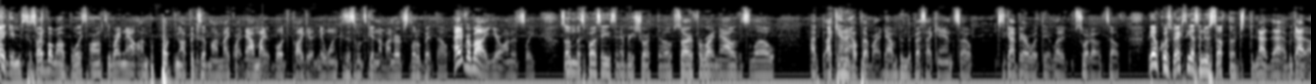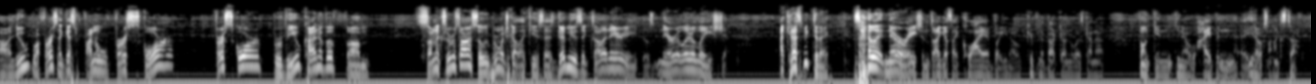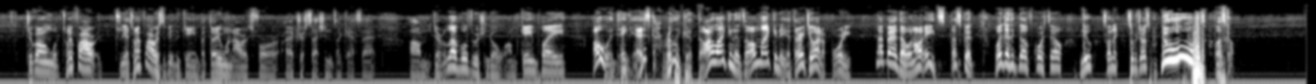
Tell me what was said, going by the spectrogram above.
Alright gamers, so sorry about my voice, honestly right now I'm working on fixing up my mic right now, I might well probably get a new one because this one's getting on my nerves a little bit though. I had it for about a year honestly, so I'm say this in every short though, sorry for right now if it's low, I, I cannot help that right now, I'm doing the best I can, so just gotta bear with it, let it sort out itself. But yeah, of course, we actually got some new stuff though, just not that, we got uh, a new, well first, I guess, final first score, first score review kind of of, um, Sonic Superstar, so we pretty much got like it says good music, silent narration. I cannot speak today. Silent narration, so I guess like quiet, but you know, keeping the background noise kind of funkin', you know, hype and you know, Sonic stuff. Took on what 24 hours, yeah, 24 hours to beat the game, but 31 hours for extra sessions, I guess that. Um, different levels, original um gameplay. Oh, dang, yeah, this got really good though. I'm liking it. So I'm liking it. 32 out of 40. Not bad though, in all eights. That's good. What you guys think though, of course though, new Sonic Superstars news. Let's go.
